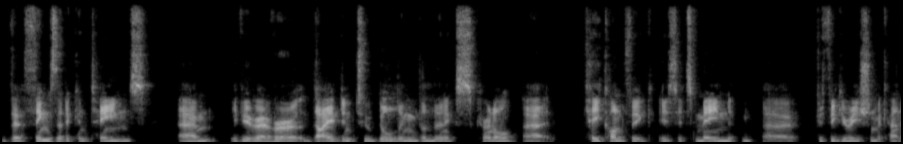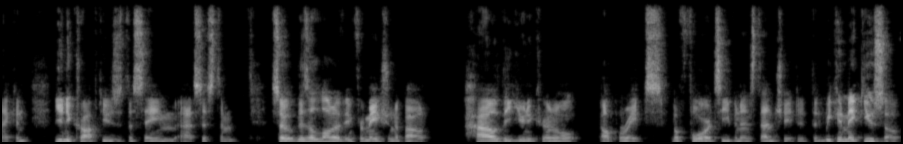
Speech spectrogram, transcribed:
the things that it contains, um, if you've ever dived into building the Linux kernel, uh, kconfig is its main uh, configuration mechanic, and Unikraft uses the same uh, system. So there's a lot of information about how the unikernel operates before it's even instantiated that we can make use of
